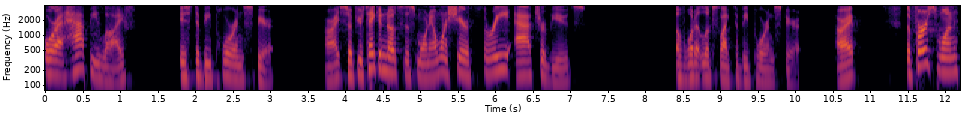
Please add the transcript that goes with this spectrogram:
or a happy life is to be poor in spirit. All right, so if you're taking notes this morning, I want to share three attributes of what it looks like to be poor in spirit. All right? The first one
